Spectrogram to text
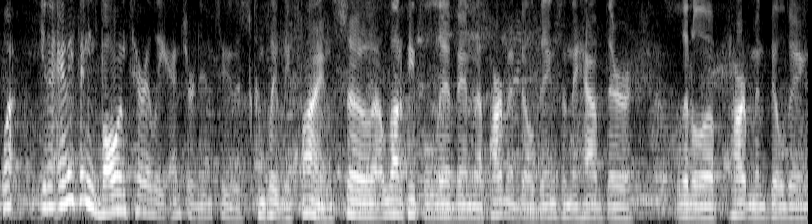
Well, you know, anything voluntarily entered into is completely fine. So a lot of people live in apartment buildings and they have their little apartment building,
